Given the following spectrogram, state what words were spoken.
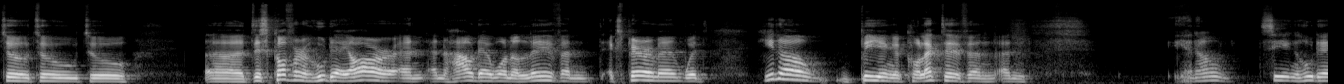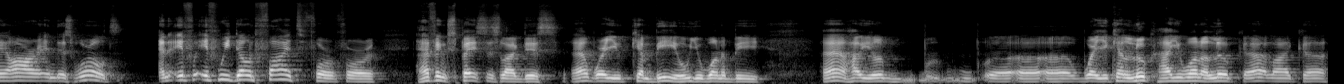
to to to uh, discover who they are and and how they want to live and experiment with, you know, being a collective and and you know seeing who they are in this world. And if if we don't fight for for having spaces like this, uh, where you can be who you want to be uh, how you uh, uh, uh, where you can look how you want to look uh, like uh,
